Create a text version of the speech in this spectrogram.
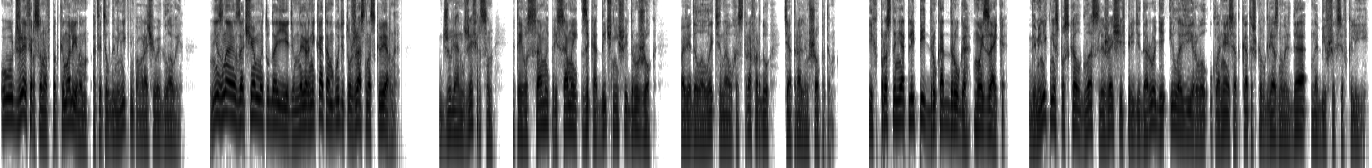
«У Джефферсонов под Камалином», — ответил Доминик, не поворачивая головы. Не знаю, зачем мы туда едем. Наверняка там будет ужасно скверно. Джулиан Джефферсон — это его самый-присамый закадычнейший дружок, поведала Летти на ухо Страффорду театральным шепотом. Их просто не отлепить друг от друга, мой зайка. Доминик не спускал глаз с лежащей впереди дороги и лавировал, уклоняясь от катышков грязного льда, набившихся в колеи.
